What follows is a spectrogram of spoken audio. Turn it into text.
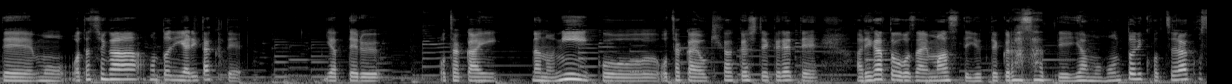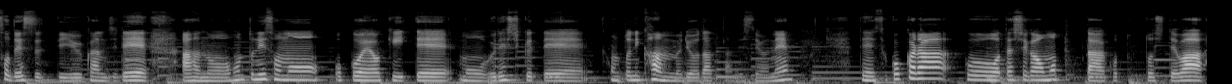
でもう私が本当にやりたくてやってるお茶会なのに、こう、お茶会を企画してくれて、ありがとうございますって言ってくださって、いやもう本当にこちらこそですっていう感じで、あの、本当にそのお声を聞いて、もう嬉しくて、本当に感無量だったんですよね。で、そこから、こう、私が思ったこととしては、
